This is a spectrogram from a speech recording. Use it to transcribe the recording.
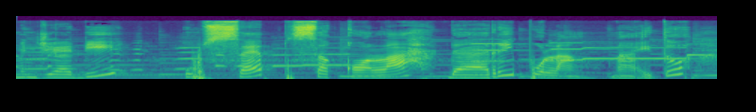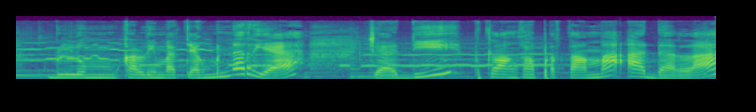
menjadi Usep sekolah dari pulang. Nah, itu belum kalimat yang benar ya. Jadi, langkah pertama adalah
